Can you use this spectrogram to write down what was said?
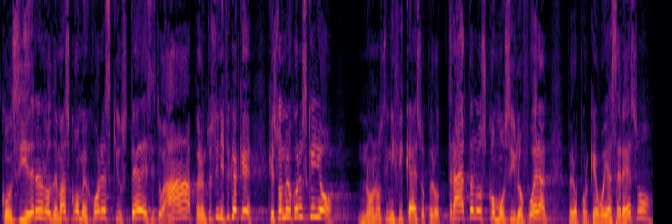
Consideren a los demás como mejores que ustedes. Y tú, ah, pero entonces significa que, que son mejores que yo. No, no significa eso, pero trátalos como si lo fueran. ¿Pero por qué voy a hacer eso?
